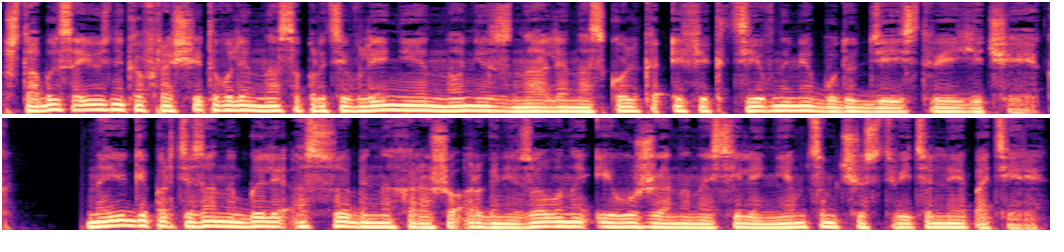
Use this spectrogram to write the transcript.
Штабы союзников рассчитывали на сопротивление, но не знали, насколько эффективными будут действия ячеек. На юге партизаны были особенно хорошо организованы и уже наносили немцам чувствительные потери.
